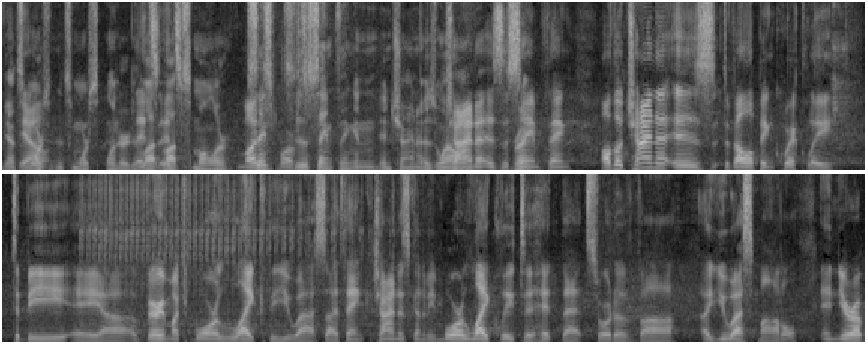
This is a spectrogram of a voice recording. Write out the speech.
yeah, it's you more know, it's more splintered, a lot, lot smaller. much same, more- the same thing in, in China as well. China is the right? same thing. Although China is developing quickly to be a uh, very much more like the U.S. I think China is going to be more likely to hit that sort of uh, a U.S. model. In Europe,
